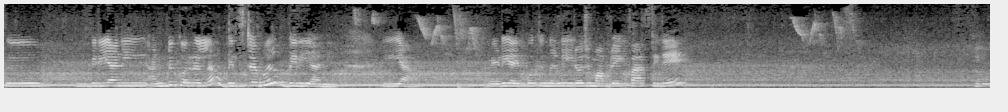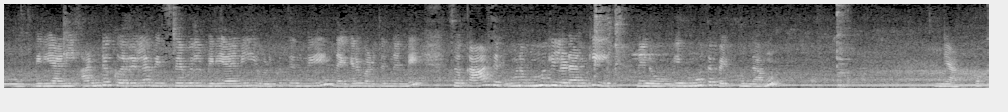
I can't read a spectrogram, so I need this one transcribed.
సో బిర్యానీ అండు కొర్రల వెజిటబుల్ బిర్యానీ. యా. రెడీ అయిపోతుందండి. ఈరోజు మా బ్రేక్ఫాస్ట్ ఇదే. సో బిర్యానీ అండ్ కొర్రెల వెజిటేబుల్ బిర్యానీ ఉడుకుతుంది దగ్గర పడుతుందండి. సో కాసేపు మనం ఉమ్మగిల్లడానికి నేను ఈ మూత పెట్టుకుందాము. యా ఒక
